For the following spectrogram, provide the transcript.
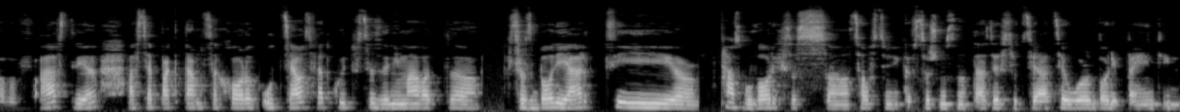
в Австрия, а все пак там са хора от цял свят, които се занимават а, с боди арт и а, аз говорих с а, собственика всъщност на тази асоциация World Body Painting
